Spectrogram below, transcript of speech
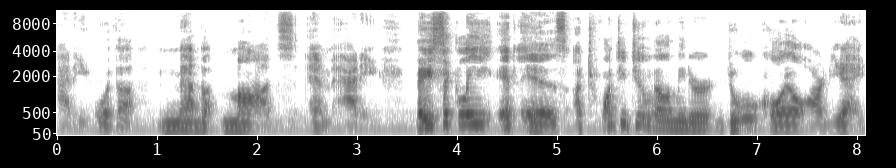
Atty or the Meb Mods M Atty. Basically, it is a 22 millimeter dual coil RDA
